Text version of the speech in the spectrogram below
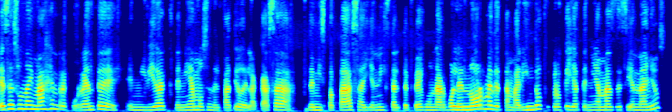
esa es una imagen recurrente en mi vida que teníamos en el patio de la casa de mis papás, ahí en Ixtaltepec, un árbol enorme de tamarindo que creo que ya tenía más de 100 años,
